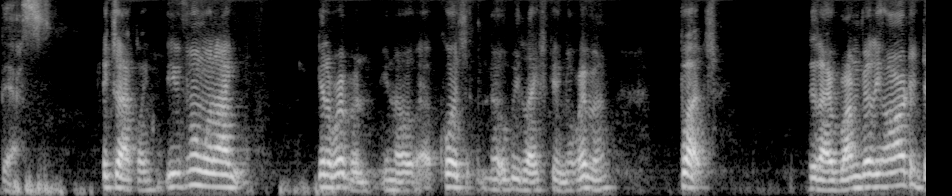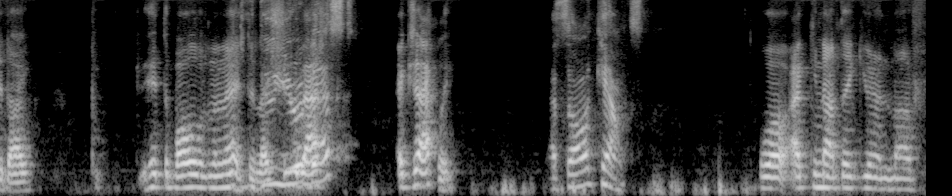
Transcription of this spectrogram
best. Exactly. Even when I get a ribbon, you know, of course, nobody likes getting a ribbon, but did I run really hard? Or did I hit the ball over the net? Did Do I shoot your back? best? Exactly. That's all it counts. Well, I cannot thank you enough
